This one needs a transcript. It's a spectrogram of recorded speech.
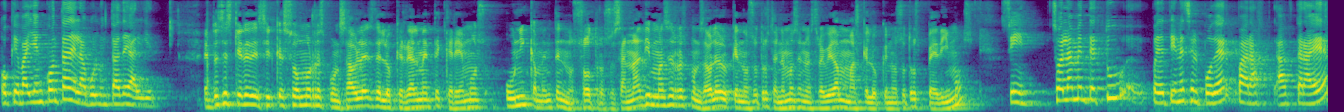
o que vaya en contra de la voluntad de alguien. Entonces quiere decir que somos responsables de lo que realmente queremos únicamente nosotros. O sea, nadie más es responsable de lo que nosotros tenemos en nuestra vida más que lo que nosotros pedimos. Sí, solamente tú pues, tienes el poder para atraer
